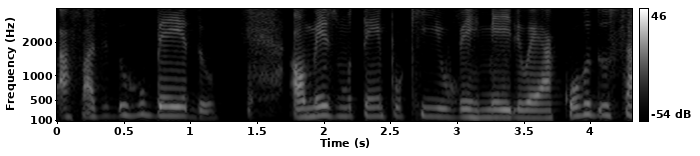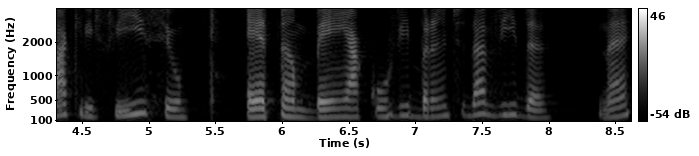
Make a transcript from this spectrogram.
a fase do rubedo. Ao mesmo tempo que o vermelho é a cor do sacrifício, é também a cor vibrante da vida, né?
